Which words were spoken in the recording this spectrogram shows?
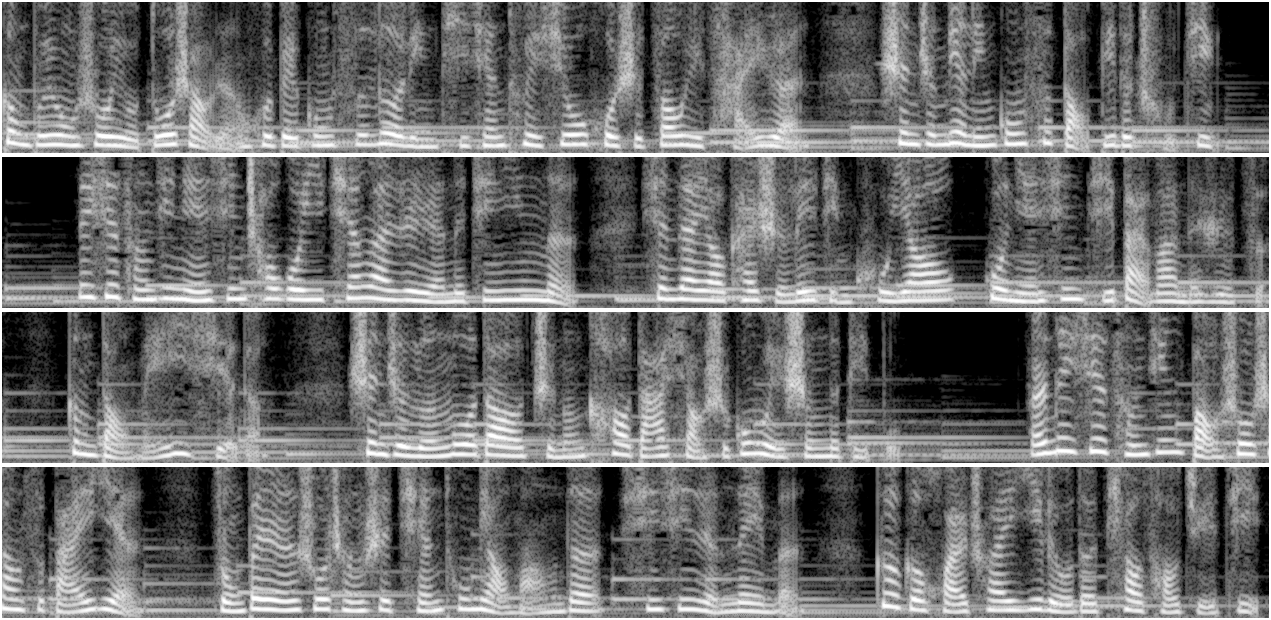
更不用说有多少人会被公司勒令提前退休，或是遭遇裁员，甚至面临公司倒闭的处境。那些曾经年薪超过一千万日元的精英们，现在要开始勒紧裤腰过年薪几百万的日子。更倒霉一些的。甚至沦落到只能靠打小时工为生的地步，而那些曾经饱受上司白眼，总被人说成是前途渺茫的新兴人类们，个个怀揣一流的跳槽绝技，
